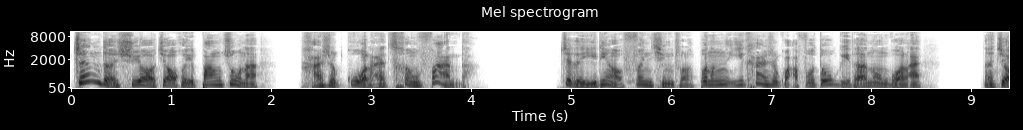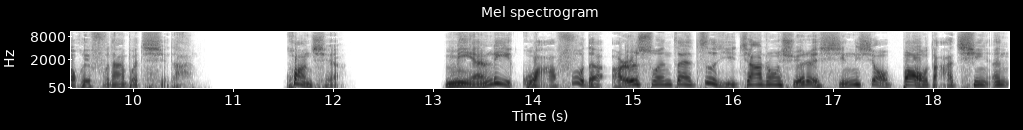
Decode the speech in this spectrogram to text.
真的需要教会帮助呢，还是过来蹭饭的？这个一定要分清楚了，不能一看是寡妇都给他弄过来，那教会负担不起的。况且。勉励寡妇的儿孙在自己家中学着行孝，报答亲恩，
